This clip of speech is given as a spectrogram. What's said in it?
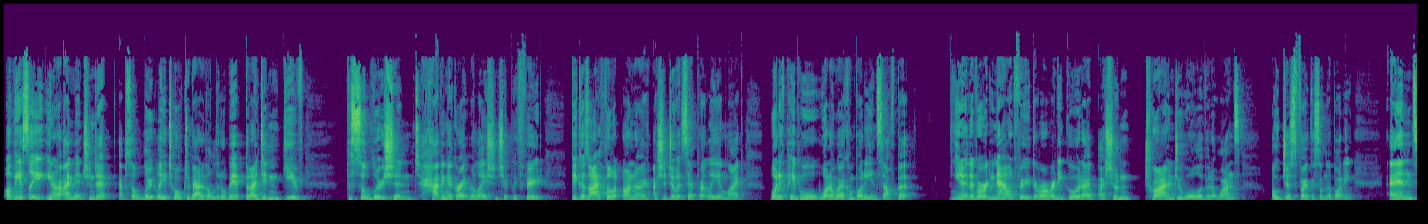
Obviously, you know, I mentioned it, absolutely, talked about it a little bit, but I didn't give the solution to having a great relationship with food because I thought, oh no, I should do it separately. And like, what if people want to work on body and stuff, but you know, they've already nailed food, they're already good. I, I shouldn't try and do all of it at once. I'll just focus on the body. And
